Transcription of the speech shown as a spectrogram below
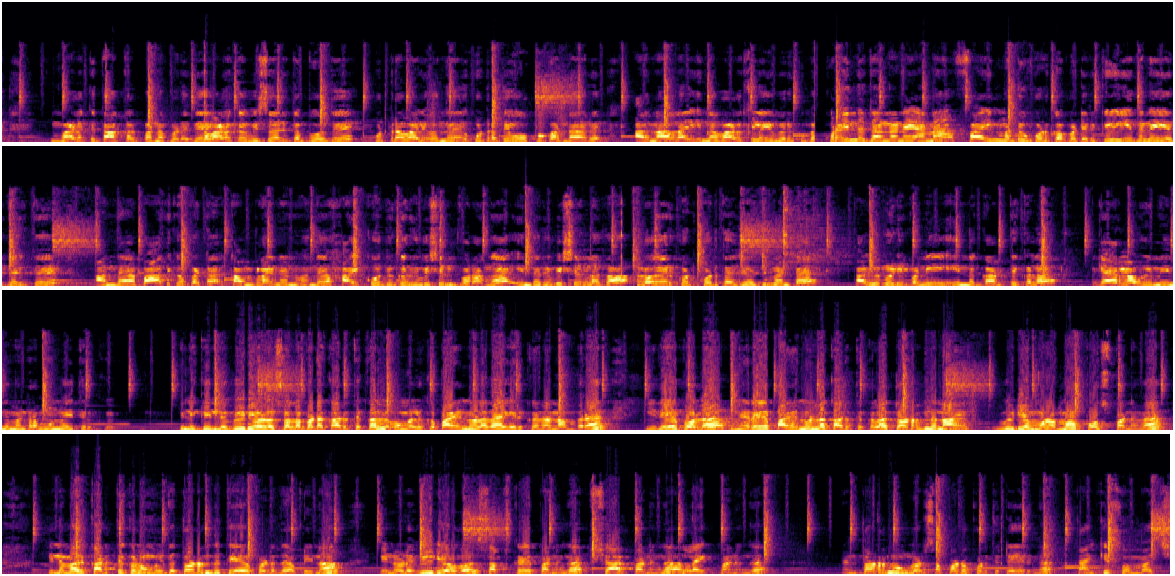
வழக்கு தாக்கல் பண்ணப்படுது. வழக்கை விசாரித்த போது குற்றவாளி வந்து குற்றத்தை ஒப்புக்கொண்டாரு. அதனால இந்த வழக்கில் இவருக்கு குறைந்த தண்டனையான ஃபைன் மட்டும் கொடுக்கப்பட்டிருக்கு. இதனை எதிர்த்து அந்த பாதிக்கப்பட்ட கம்ப்ளைண்ட் வந்து ஹைகோர்ட்டுக்கு ரிவிஷன் போறாங்க. இந்த ரிவிஷன்ல தான் லோயர் கோர்ட் கொடுத்த ஜட்ஜ்மெண்ட்டை தள்ளுபடி பண்ணி இந்த கருத்துக்களை கேரளா உயர்நீதிமன்றம் முன்வைத்திருக்கு. இன்னைக்கு இந்த வீடியோவில் சொல்லப்பட்ட கருத்துக்கள் உங்களுக்கு பயனுள்ளதாக இருக்குன்னு நான் நம்புறேன். இதே போல நிறைய பயனுள்ள கருத்துக்களை தொடர்ந்து நான் வீடியோ மூலமாக போஸ்ட் பண்ணுவேன். இந்த மாதிரி கருத்துக்கள் உங்களுக்கு தொடர்ந்து தேவைப்படுது அப்படின்னா என்னோட வீடியோவை சப்ஸ்கிரைப் பண்ணுங்கள் ஷேர் பண்ணுங்கள் லைக் பண்ணுங்கள் அண்ட் தொடர்ந்து உங்களோட சப்போர்ட்டை கொடுத்துட்டே இருங்க. Thank you so much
